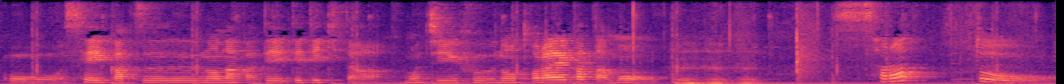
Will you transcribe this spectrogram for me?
こう生活の中で出てきたモチーフの捉え方もうんうんうんさらっと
